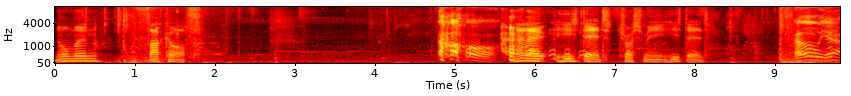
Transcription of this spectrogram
Norman, fuck off. Oh. No, no, he's dead. Trust me, he's dead. Oh yeah.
